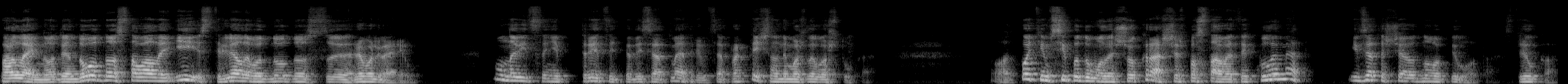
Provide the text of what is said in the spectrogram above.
паралельно один до одного ставали і стріляли в один одного з е, револьверів. Ну, на відстані 30-50 метрів це практично неможлива штука. От. Потім всі подумали, що краще ж поставити кулемет і взяти ще одного пілота, стрілка.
